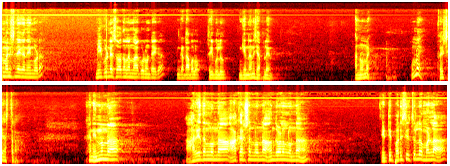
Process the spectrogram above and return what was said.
లాంటి మనిషినే నేను కూడా? మీకుండే శోధనలు నాకు కూడా ఉంటాయిగా? ఇంకా డబలు త్రిబులు ఇంకెన్నని చెప్పలేను. అన్నీ ఉన్నాయి. ఉన్నాయి. ఫేస్ చేస్తారా? కానీ ఎన్నున్నా ఆవేదనలు ఉన్నా ఆకర్షణలు ఉన్నా ఆందోళనలు ఉన్నా ఎట్టి పరిస్థితుల్లో మళ్ళా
